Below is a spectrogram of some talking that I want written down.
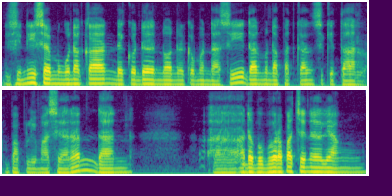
di sini saya menggunakan decoder non rekomendasi dan mendapatkan sekitar 45 siaran dan uh, ada beberapa channel yang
